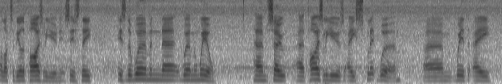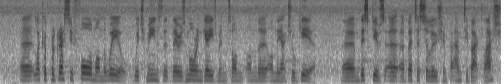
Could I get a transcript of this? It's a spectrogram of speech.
a lot of the other Peiseler units is the, is the worm and, uh, worm and wheel. Um, so uh, Peiseler use a split worm um, with a uh, like a progressive form on the wheel, which means that there is more engagement on, on, the, on the actual gear. Um, this gives a, a, better solution for anti-backlash.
